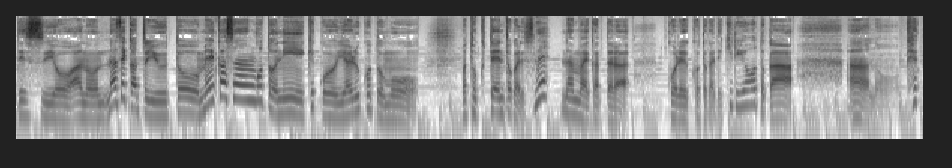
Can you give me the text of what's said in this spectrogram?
ですよ。あの、なぜかというと、メーカーさんごとに結構やることも、まあ、特典とかですね。何枚買ったら、これことができるよとか、あの、結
